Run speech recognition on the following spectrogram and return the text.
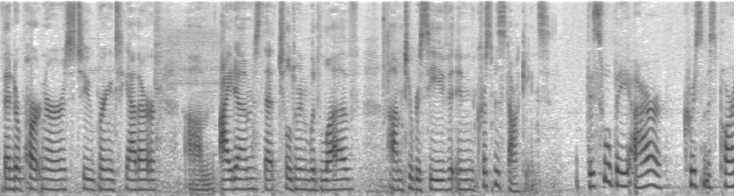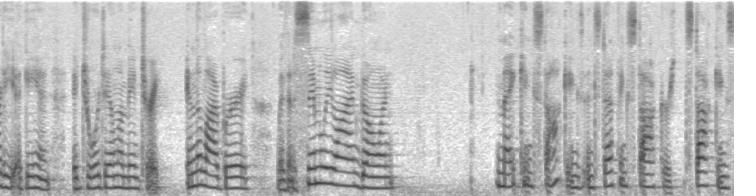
vendor partners to bring together um, items that children would love um, to receive in Christmas stockings. This will be our Christmas party again at George Elementary in the library with an assembly line going, making stockings and stuffing stockers, stockings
